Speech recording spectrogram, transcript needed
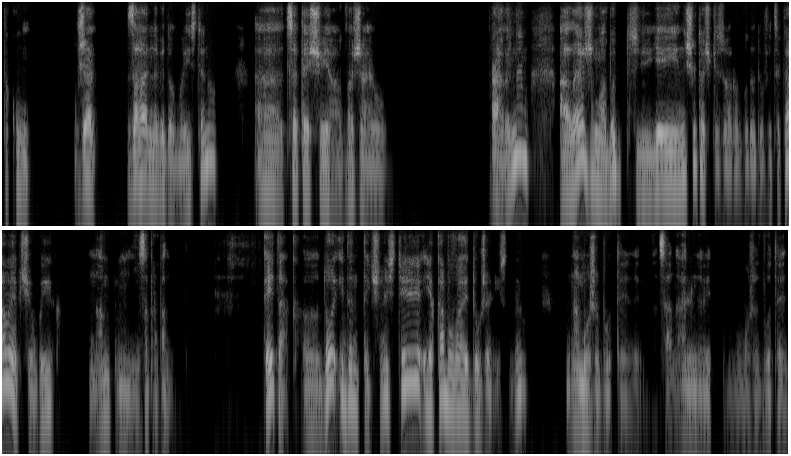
таку вже загальновідому істину. Е, це те, що я вважаю правильним, але ж, мабуть, є і інші точки зору. Буде дуже цікаво, якщо ви їх нам запропонуєте. І так, е, до ідентичності, яка буває дуже різною. Вона може бути національною, може бути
